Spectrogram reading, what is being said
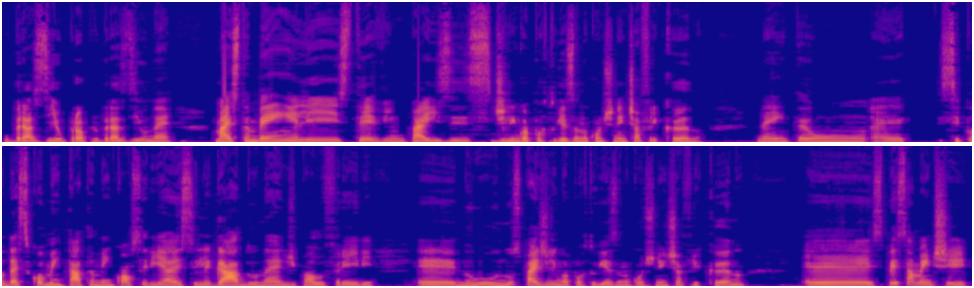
o Brasil, o próprio Brasil, né, mas também ele esteve em países de língua portuguesa no continente africano, né, então é, se pudesse comentar também qual seria esse legado, né, de Paulo Freire é, no, nos países de língua portuguesa no continente africano, é, especialmente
